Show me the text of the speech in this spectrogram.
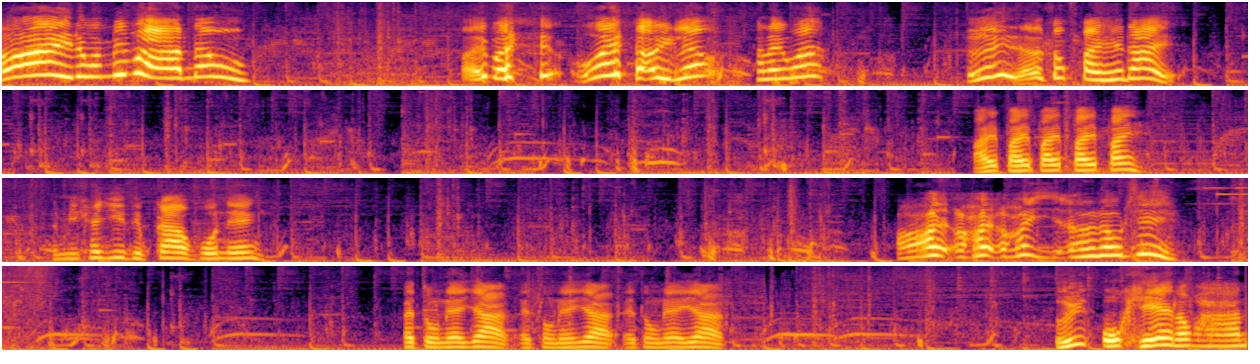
เอ้ยทำไมไม่ผ่านเอ้าไปไปโอ้ยเอาอีกแล้วอะไรวะเอ้ยเราต้องไปให้ได้ไปไปไปไปไปมันมีแค่ยี่สิบเก้าคนเองโอ้ยอ้ยอ้ยเอาเร็วสิไอ้ตรงเนี้ยยากไอ้ตรงเนี้ยยากไอ้ตรงเนี้ยยากเฮ้ยโอเคเราผ่าน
